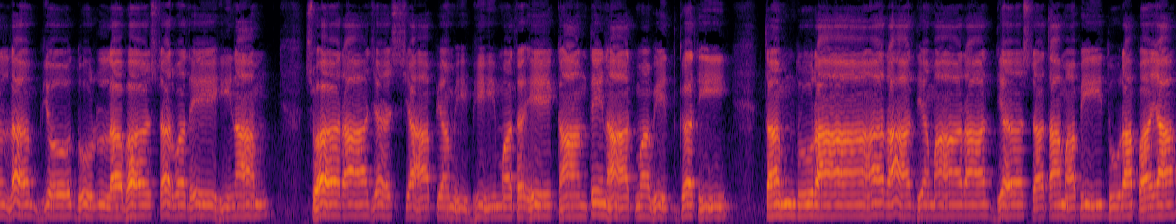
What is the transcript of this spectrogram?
लभ्यो दुर्लभः सर्वदेहिनां स्वराजस्याप्यमिभिमत एकान्तेनात्मविद्गति। तं दुराराध्यमाराध्य शतमपि दुरापया।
